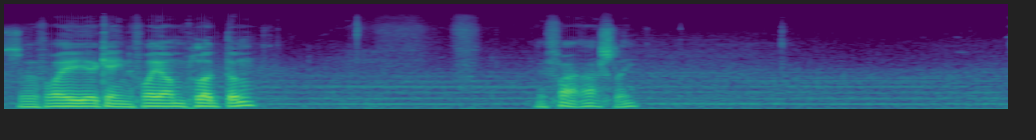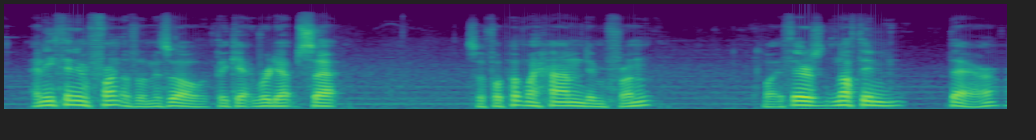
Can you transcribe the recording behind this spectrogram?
So if I again, if I unplug them, in fact, actually, anything in front of them as well, they get really upset. So if I put my hand in front, like if there's nothing there,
